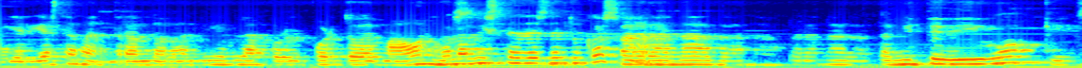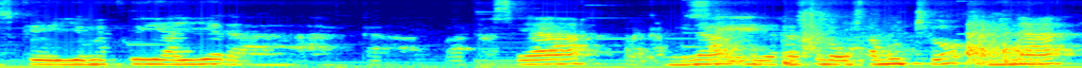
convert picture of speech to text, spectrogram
ayer ya estaba entrando la niebla por el puerto de Mahón. ¿No la viste desde tu casa? Para nada, Ana, para nada. También te digo que es que yo me fui ayer a, a- a pasear, a caminar, y sabes que me gusta mucho caminar,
